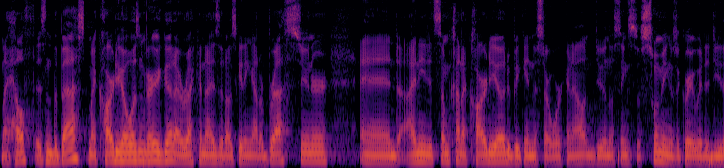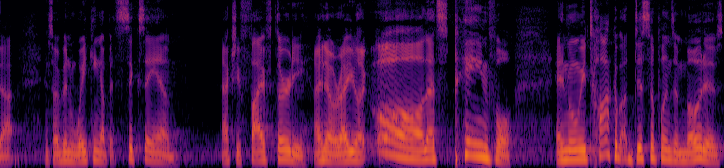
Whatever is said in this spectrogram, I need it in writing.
my health isn't the best. My cardio wasn't very good. I recognized that I was getting out of breath sooner, and I needed some kind of cardio to begin to start working out and doing those things. So swimming is a great way to do that. And so I've been waking up at 6 a.m. Actually, 5:30. I know, right? You're like, oh, that's painful. And when we talk about disciplines and motives,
